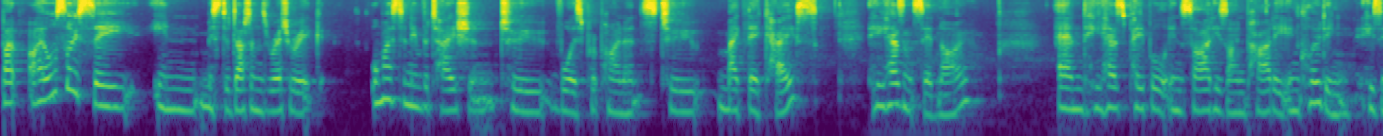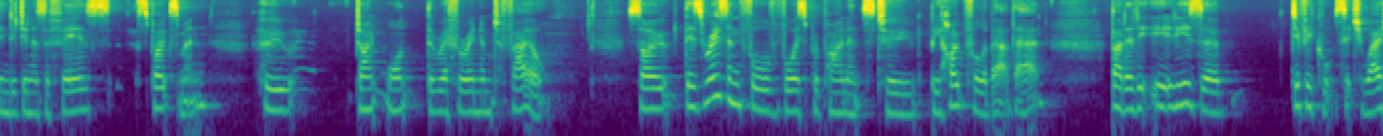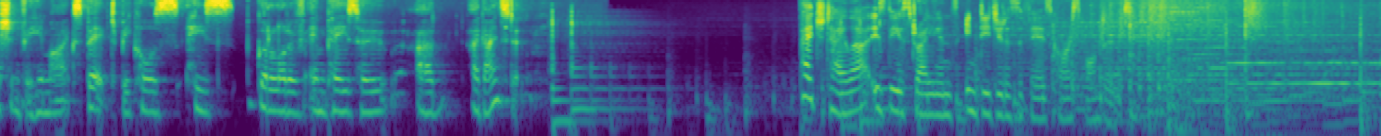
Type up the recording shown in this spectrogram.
But I also see in Mr Dutton's rhetoric almost an invitation to voice proponents to make their case. He hasn't said no. And he has people inside his own party, including his Indigenous Affairs spokesman, who don't want the referendum to fail. So there's reason for voice proponents to be hopeful about that, but it, it is a difficult situation for him, I expect, because he's got a lot of MPs who are against it. Paige Taylor is the Australian's Indigenous Affairs correspondent.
